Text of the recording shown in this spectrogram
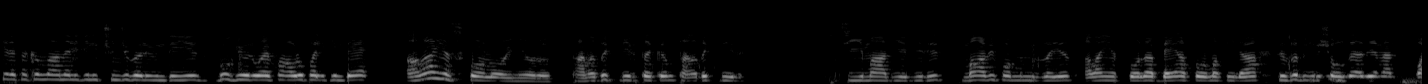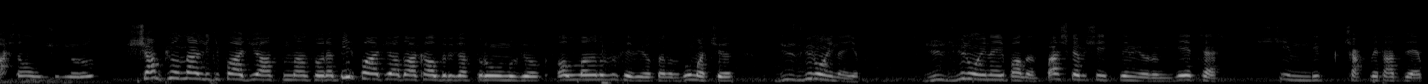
Kere Takımlar Ligi'nin 3. bölümündeyiz. Bugün UEFA Avrupa Ligi'nde Alanya Spor'la oynuyoruz. Tanıdık bir takım, tanıdık bir sima diyebiliriz. Mavi formamızdayız. Alanya Spor'da beyaz formasıyla hızlı bir giriş oldu. Hadi hemen başlama vuruşu diyoruz. Şampiyonlar Ligi faciasından sonra bir facia daha kaldıracak durumumuz yok. Allah'ınızı seviyorsanız bu maçı düzgün oynayıp, düzgün oynayıp alın. Başka bir şey istemiyorum. Yeter. Şimdi Çakvetadze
